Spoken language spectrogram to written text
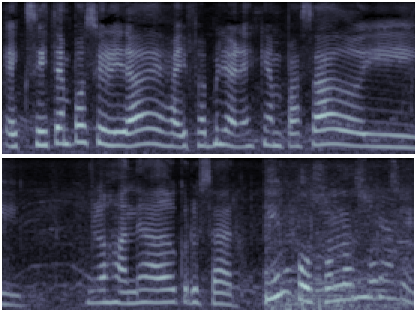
Existen posibilidades, hay familiares que han pasado y los han dejado cruzar. Tiempo, son las 11.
